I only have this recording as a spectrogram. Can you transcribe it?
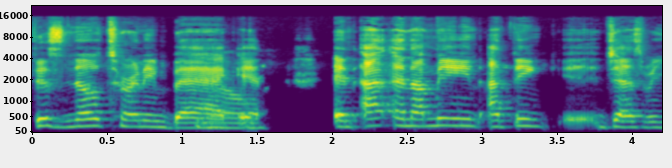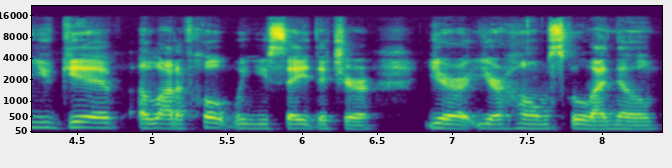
there's no turning back. No. And and I, and I mean, I think Jasmine, you give a lot of hope when you say that your your you're you're homeschool. I know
